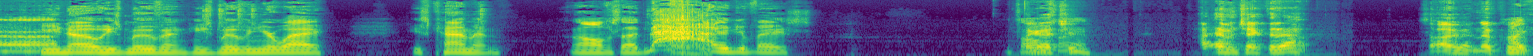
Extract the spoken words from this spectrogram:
Uh, you know he's moving. He's moving your way. He's coming, and all of a sudden, ah, in your face. That's I got you. I haven't checked it out. So I got no clue. I,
